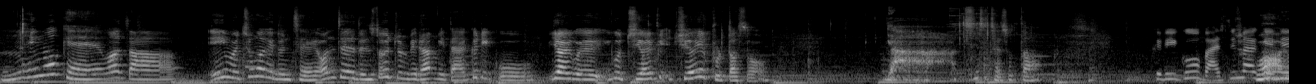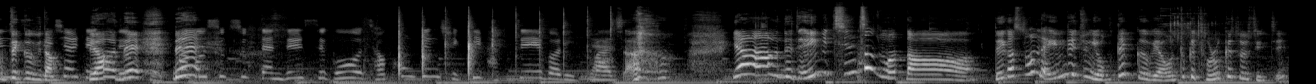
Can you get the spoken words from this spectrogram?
음 행복해 맞아. 에임을 중하게 둔채 언제든 쏠 준비를 합니다. 그리고 야 이거 이거 GIP GIF로 땄어. 야 진짜 잘 썼다. 그리고 와 마지막에는 역대급이다. 스페셜 야 댄스 내 내. 하고 쑥쑥단들 쓰고 저 콩등 쥐키 박제해버리자 맞아. 야, 근데 에임이 진짜 좋았다. 내가 쏜 에임들 중에 역대급이야. 어떻게 저렇게 쏠 수 있지?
